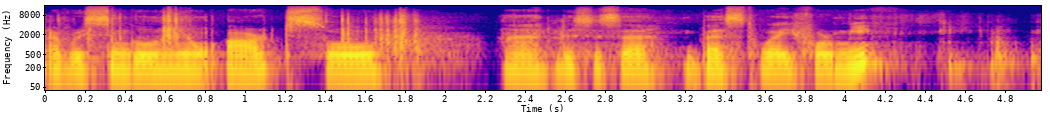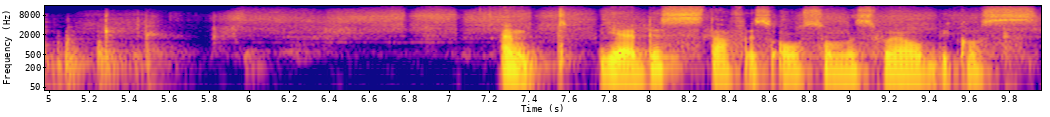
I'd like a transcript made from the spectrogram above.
every single nail art. So uh, this is a best way for me. And yeah this stuff is awesome as well because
